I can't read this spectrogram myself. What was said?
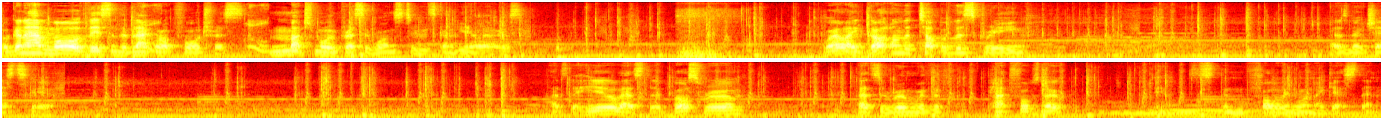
We're gonna have more of this in the Blackrock Fortress. Much more impressive ones too. It's gonna be hilarious. Well, I got on the top of the screen. There's no chests here. That's the hill, that's the boss room. That's the room with the platforms. No. It's the following one, I guess, then.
